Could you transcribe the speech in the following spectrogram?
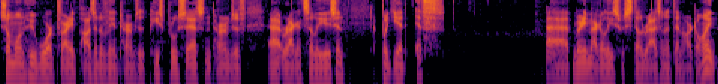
someone who worked very positively in terms of the peace process, in terms of uh, reconciliation. But yet, if uh, Mary McAleese was still resident in Ardoyne,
